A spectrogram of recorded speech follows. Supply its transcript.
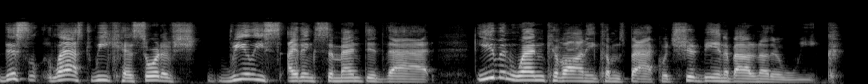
this last week has sort of really, I think, cemented that even when Cavani comes back, which should be in about another week,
